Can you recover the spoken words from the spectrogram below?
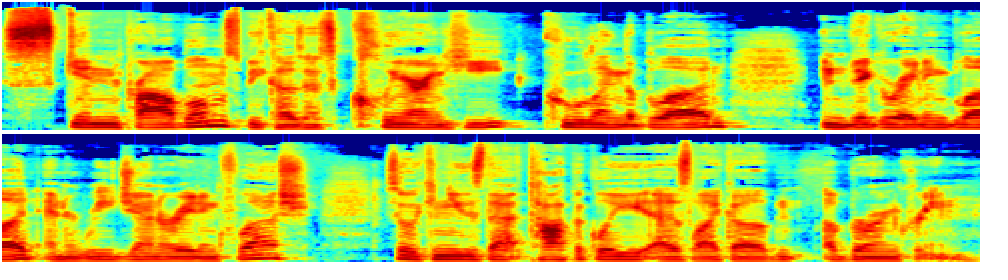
skin problems because it's clearing heat, cooling the blood invigorating blood and regenerating flesh. So we can use that topically as like a, a burn cream.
